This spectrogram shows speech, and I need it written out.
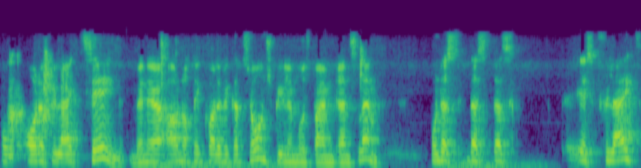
Oder vielleicht zehn, wenn er auch noch die Qualifikation spielen muss beim Grand Slam. Und das, das, das ist vielleicht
